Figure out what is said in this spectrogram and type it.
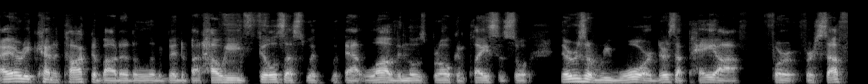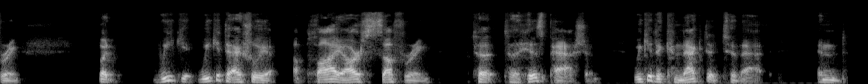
i already kind of talked about it a little bit about how he fills us with with that love in those broken places. So there is a reward there's a payoff for for suffering. But we get we get to actually apply our suffering to to his passion. We get to connect it to that. And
